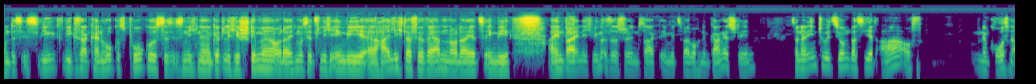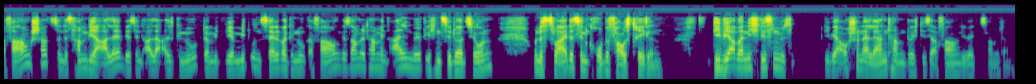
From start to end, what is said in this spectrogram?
Und das ist, wie, wie gesagt, kein Hokuspokus, das ist nicht eine göttliche Stimme oder ich muss jetzt nicht irgendwie äh, heilig dafür werden oder jetzt irgendwie einbeinig, wie man so schön sagt, irgendwie zwei Wochen im Ganges stehen, sondern Intuition basiert A auf einem großen Erfahrungsschatz und das haben wir alle. Wir sind alle alt genug, damit wir mit uns selber genug Erfahrung gesammelt haben in allen möglichen Situationen. Und das Zweite sind grobe Faustregeln, die wir aber nicht wissen müssen, die wir auch schon erlernt haben durch diese Erfahrung, die wir gesammelt haben.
